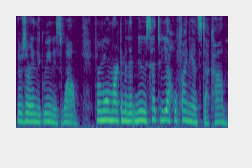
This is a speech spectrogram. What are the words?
those are in the green as well. For more market minute news, head to yahoofinance.com.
